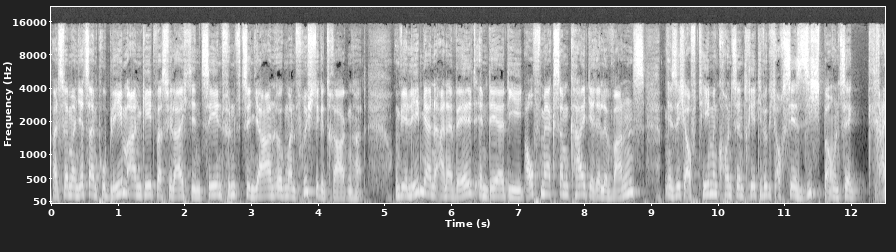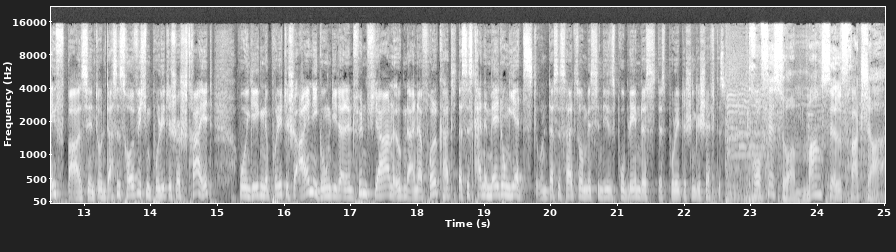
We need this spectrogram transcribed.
als wenn man jetzt ein Problem angeht, was vielleicht in 10, 15 15 Jahren irgendwann Früchte getragen hat. Und wir leben ja in einer Welt, in der die Aufmerksamkeit, die Relevanz sich auf Themen konzentriert, die wirklich auch sehr sichtbar und sehr greifbar sind. Und das ist häufig ein politischer Streit, wohingegen eine politische Einigung, die dann in fünf Jahren irgendeinen Erfolg hat, das ist keine Meldung jetzt. Und das ist halt so ein bisschen dieses Problem des, des politischen Geschäftes. Professor Marcel Fratscher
